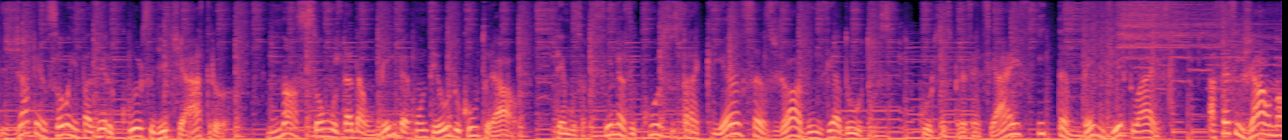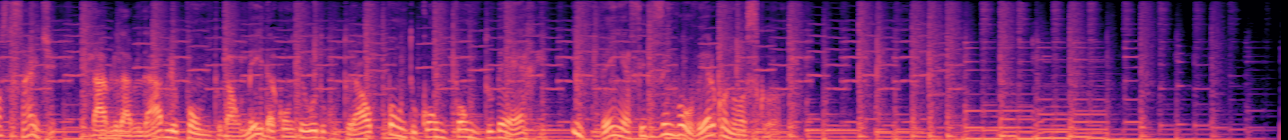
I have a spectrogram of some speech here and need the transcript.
Já pensou em fazer curso de teatro? Nós somos da Dalmeida Conteúdo Cultural. Temos oficinas e cursos para crianças, jovens e adultos, cursos presenciais e também virtuais. Acesse já o nosso site www.dalmeidaconteudocultural.com.br e venha se desenvolver conosco.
